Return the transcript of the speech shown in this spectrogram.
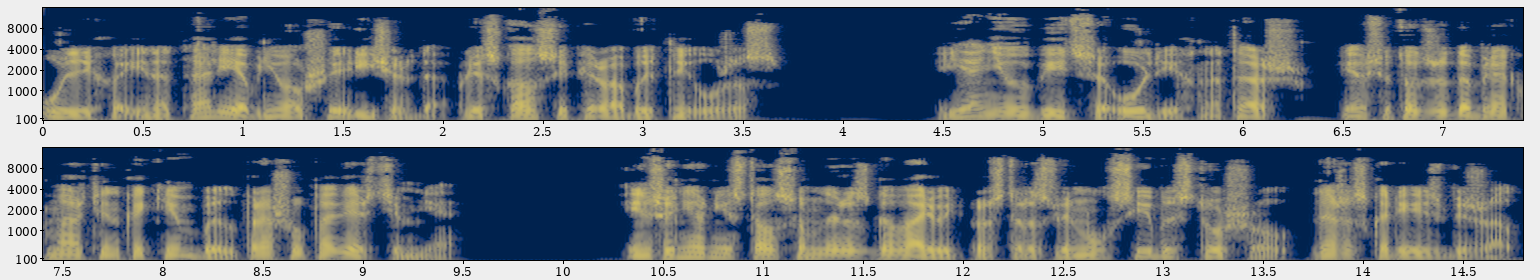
Ульриха и Натальи, обнимавшей Ричарда, плескался первобытный ужас. «Я не убийца, Ульрих, Наташ. Я все тот же добряк Мартин, каким был, прошу, поверьте мне». Инженер не стал со мной разговаривать, просто развернулся и быстро ушел, даже скорее сбежал.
